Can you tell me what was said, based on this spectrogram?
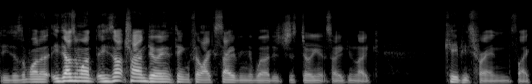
he doesn't want to. He doesn't want. He's not trying to do anything for like saving the world. He's just doing it so he can like keep his friends. Like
